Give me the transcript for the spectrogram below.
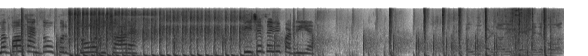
मैं बम फेंक दो ऊपर दो जो चार है। पीछे से भी पड़ रही है। तो ऊपर जाओ एक डैमेज है बहुत।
